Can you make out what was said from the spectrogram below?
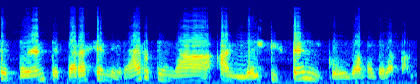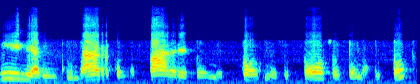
se puede empezar a generar una, a nivel sistémico, digamos, de la familia, vincular con los padres, con los esposos, con las esposas,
